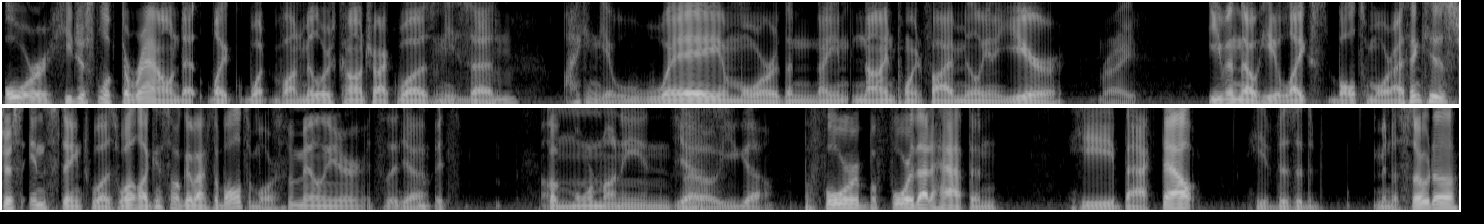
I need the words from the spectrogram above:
or he just looked around at like what Von Miller's contract was, and he said. Mhm. I can get way more than nine nine point five million a year, Right. even though he likes Baltimore. I think his just instinct was, well, I guess I'll go back to Baltimore. It's familiar. It's it's Yeah. it's uh, But- more money, and so Yes. you go. Before before that happened, he backed out. He visited Minnesota,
